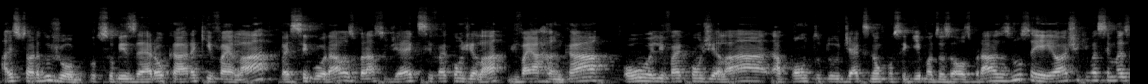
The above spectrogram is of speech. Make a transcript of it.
à história do jogo. O Sub-Zero é o cara que vai lá, vai segurar os braços do Jax e vai congelar, vai arrancar, ou ele vai congelar a ponto do Jax não conseguir mais usar os braços, não sei, eu acho que vai ser mais,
